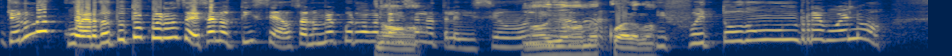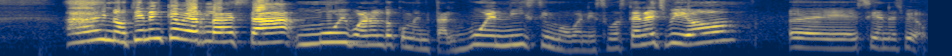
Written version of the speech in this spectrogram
Yo no me acuerdo, ¿tú te acuerdas de esa noticia? O sea, no me acuerdo haberla No. visto en la televisión. No, yo no me acuerdo. Y fue todo un revuelo. Ay, no, tienen que verla, está muy bueno el documental, buenísimo, buenísimo. Está en HBO, eh, sí, en HBO,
